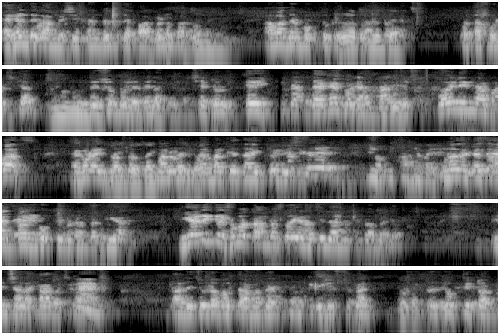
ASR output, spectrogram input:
এখান থেকে আপনি সিদ্ধান্ত দিতে পারবেন না পারবেন না। আমাদের বক্তব্য কথা পরিষ্কার উদ্দেশ্য বলে দিলাম। সেটা এই দেখা করে ওই দিন অ্যাডভান্স এখন একজন মাননীয় মেম্বারকে দায়িত্ব দিয়েছে। ওনাদের কাছে অ্যাডভান্স আমরা দিয়া হিয়ারিং এর সময় তো আমরা তৈরি আছি লাইন। ইনশাল্লাহ কাগজ তাদের চুটা বলতে আমাদের কিছু student যুক্তি তর্ক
